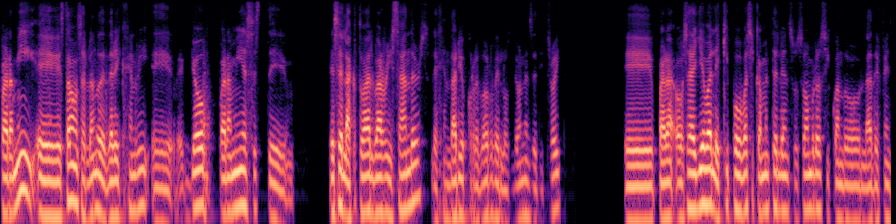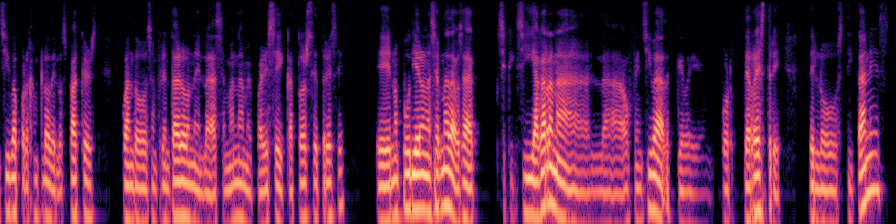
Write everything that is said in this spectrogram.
para mí, eh, estábamos hablando de Derrick Henry. Eh, yo, para mí, es este, es el actual Barry Sanders, legendario corredor de los Leones de Detroit. Eh, para, o sea, lleva el equipo básicamente en sus hombros y cuando la defensiva, por ejemplo, de los Packers, cuando se enfrentaron en la semana, me parece 14-13, no pudieron hacer nada. O sea, si, agarran a la ofensiva que, por terrestre de los Titanes,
